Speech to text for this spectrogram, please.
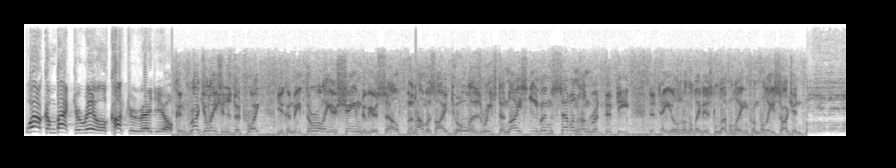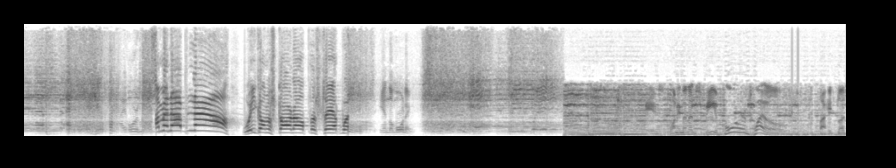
Welcome back to Real Country Radio. Congratulations, Detroit. You can be thoroughly ashamed of yourself. The homicide tool has reached a nice even 750. Details on the latest leveling from Police Sergeant. Coming up now, we're going to start off the set with. in the morning. 20 minutes before 12. The Hitless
